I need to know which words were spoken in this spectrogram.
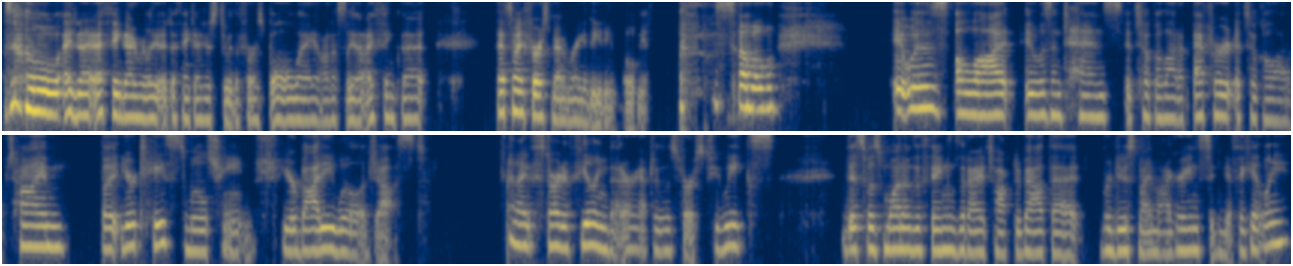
So I, I think I really, I think I just threw the first bowl away. Honestly, I think that that's my first memory of eating oatmeal. so it was a lot. It was intense. It took a lot of effort. It took a lot of time, but your tastes will change. Your body will adjust. And I started feeling better after those first two weeks. This was one of the things that I talked about that reduced my migraines significantly.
